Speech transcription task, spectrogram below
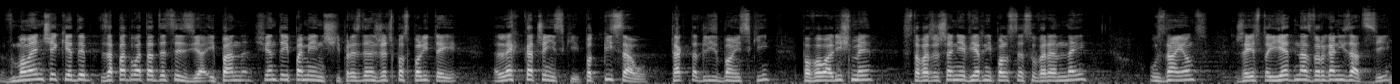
w momencie, kiedy zapadła ta decyzja i pan świętej pamięci prezydent Rzeczpospolitej Lech Kaczyński podpisał traktat lizboński, powołaliśmy Stowarzyszenie Wierni Polsce Suwerennej, uznając, że jest to jedna z organizacji,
